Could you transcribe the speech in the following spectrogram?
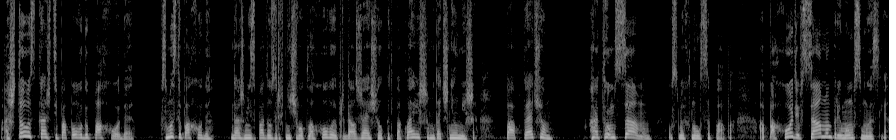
а что вы скажете по поводу похода?» «В смысле похода?» Даже не заподозрив ничего плохого и продолжая щелкать по клавишам, уточнил Миша. «Пап, ты о чем?» «О том самом», — усмехнулся папа. «О походе в самом прямом смысле».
